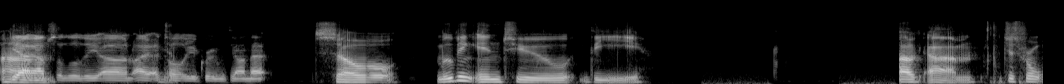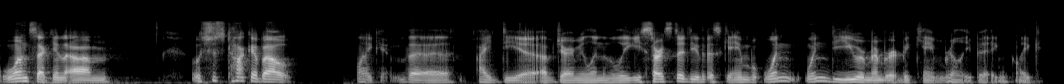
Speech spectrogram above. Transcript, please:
Yeah, um, absolutely. Uh, I, I yeah. totally agree with you on that. So moving into the uh, um, just for one second, um, let's just talk about like the idea of Jeremy Lin in the league. He starts to do this game. When when do you remember it became really big? Like,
